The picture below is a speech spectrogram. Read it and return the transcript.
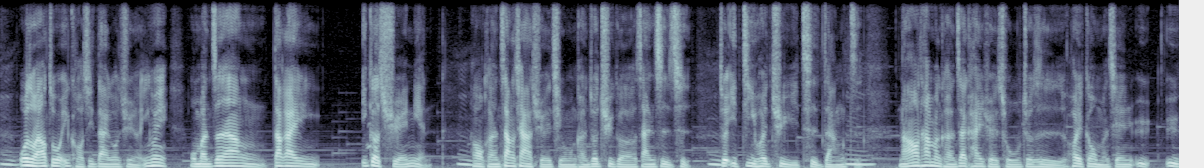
嗯。为什么要做一口气带过去呢？因为我们这样大概一个学年，嗯哦，可能上下学期我们可能就去个三四次，嗯就一季会去一次这样子。嗯然后他们可能在开学初就是会跟我们先预预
